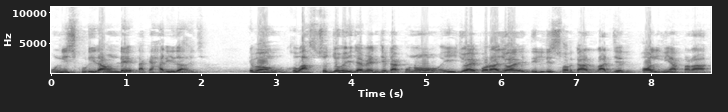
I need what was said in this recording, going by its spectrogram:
উনিশ কুড়ি রাউন্ডে তাকে হারিয়ে দেওয়া হয়েছে। এবং খুব আশ্চর্য হয়ে যাবেন যেটা কোনো এই জয় পরাজয়, দিল্লির সরকার, রাজ্যের ফল নিয়ে আপনারা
